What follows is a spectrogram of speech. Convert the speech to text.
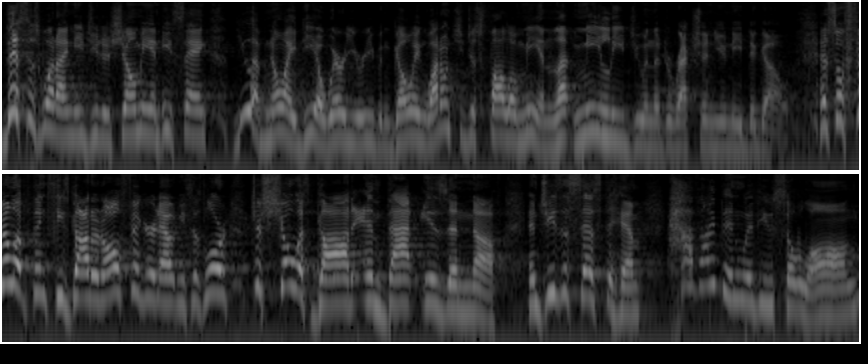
This is what I need you to show me. And He's saying, You have no idea where you're even going. Why don't you just follow me and let me lead you in the direction you need to go? And so Philip thinks he's got it all figured out. And he says, Lord, just show us God, and that is enough. And Jesus says to him, Have I been with you so long,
